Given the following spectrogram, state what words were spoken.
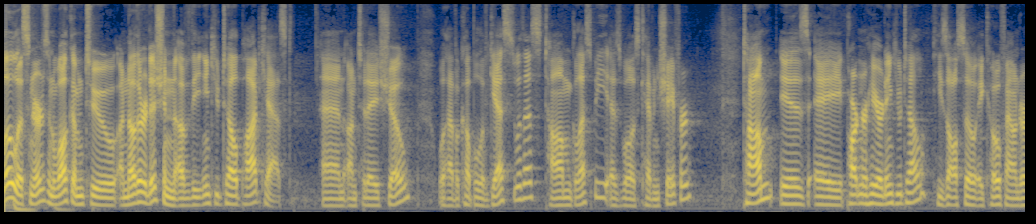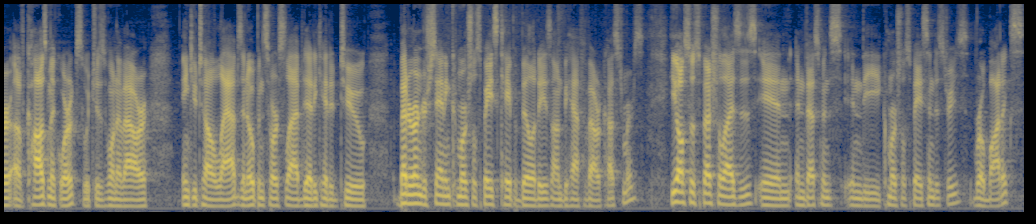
Hello, listeners, and welcome to another edition of the In-Q-Tel podcast. And on today's show, we'll have a couple of guests with us Tom Gillespie as well as Kevin Schaefer. Tom is a partner here at In-Q-Tel. He's also a co founder of CosmiQ Works, which is one of our In-Q-Tel labs, an open source lab dedicated to better understanding commercial space capabilities on behalf of our customers. He also specializes in investments in the commercial space industries, robotics,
